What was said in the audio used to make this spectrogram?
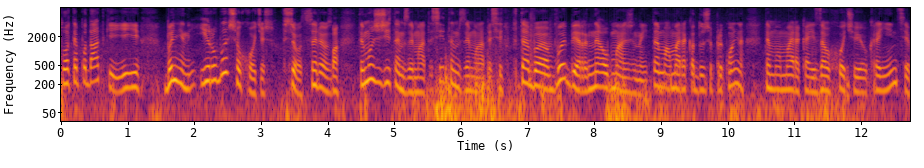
плати податки і блін, і роби, що хочеш. Все, серйозно. Ти можеш і тим займатися, і тим займатися. В тебе вибір не обмежений. Тим Америка дуже прикольна, тим Америка і заохочує українців,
